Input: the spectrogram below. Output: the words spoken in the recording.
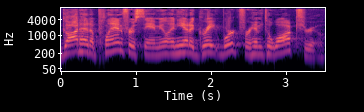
God had a plan for Samuel and he had a great work for him to walk through.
